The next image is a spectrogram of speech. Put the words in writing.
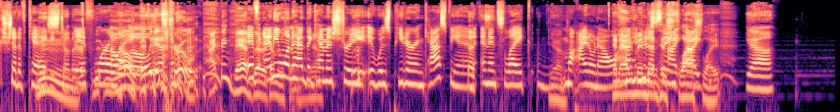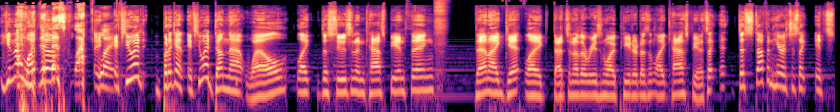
should have kissed each other. if we're No, like. no, it- it's true. I think they had If anyone had the Yeah. chemistry, it was Peter and Caspian, That's- and it's like, Yeah. m- I don't know. and I Edmund and his I- think- I- flashlight. yeah. You know what though? His flashlight. If you had, but again, if you had done that well, like the Susan and Caspian thing, then I get like that's another reason why Peter doesn't like Caspian. It's like it, the stuff in here is just like it's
